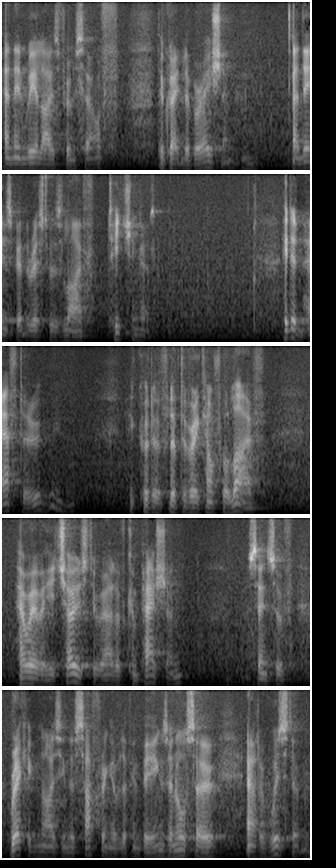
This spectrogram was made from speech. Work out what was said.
and then realized for himself the great liberation, and then spent the rest of his life teaching it. He didn't have to, he could have lived a very comfortable life. However, he chose to out of compassion, a sense of recognizing the suffering of living beings, and also out of wisdom,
